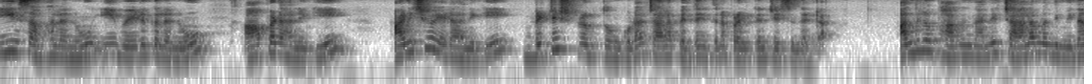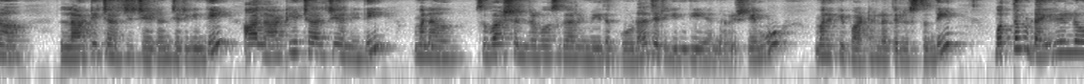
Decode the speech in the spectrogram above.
ఈ సభలను ఈ వేడుకలను ఆపడానికి అణిచివేయడానికి బ్రిటిష్ ప్రభుత్వం కూడా చాలా పెద్ద ఎత్తున ప్రయత్నం చేసిందట. అందులో భాగంగానే చాలామంది మీద లాఠీ చార్జీ చేయడం జరిగింది. ఆ లాఠీ చార్జీ అనేది మన సుభాష్ చంద్రబోస్ గారి మీద కూడా జరిగింది అన్న విషయము మనకి పాటల్లో పాఠంలో తెలుస్తుంది. మొత్తం డైరీలో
